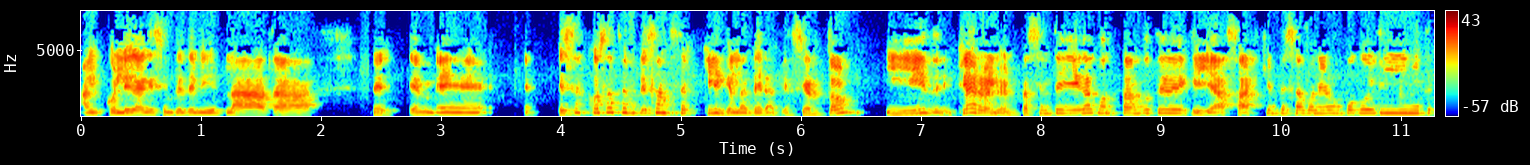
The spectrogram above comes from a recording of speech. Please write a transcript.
al colega que siempre te pide plata. Eh, em, eh, esas cosas te empiezan a hacer clic en la terapia, ¿cierto? Y claro, el, paciente llega contándote de que ya sabes que empieza a poner un poco de límite,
